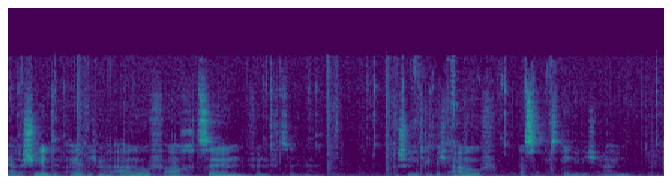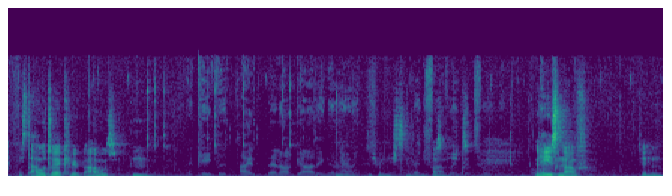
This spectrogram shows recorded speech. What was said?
Ja, das Schild hebe ich mal auf. 18, 15. Das Schild hebe ich auf. Das ist irgendwie nicht rein. Ist Auto-Equip aus? Hm. Ja, ich will nichts lesen. Also nichts. Lesen auf Ding.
